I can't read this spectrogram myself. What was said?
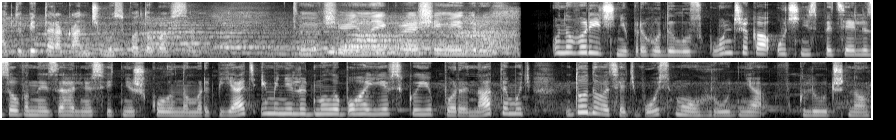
А тобі таракан чому сподобався? Тому що він найкращий мій друг. У новорічні пригоди Лускунчика учні спеціалізованої загальноосвітньої школи номер 5 імені Людмили Бугаєвської поринатимуть до 28 грудня включно.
